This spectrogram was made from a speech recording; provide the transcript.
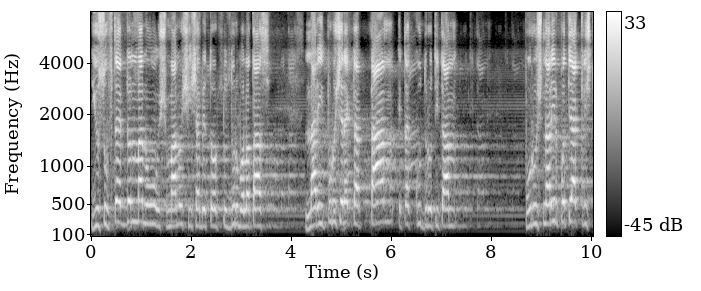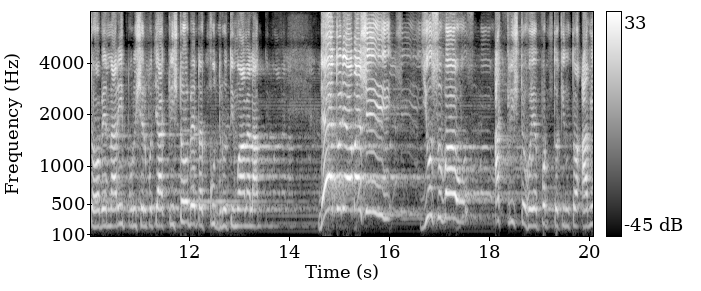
ইউসুফ তো একজন মানুষ মানুষ হিসাবে তো একটু দুর্বলতা আছে। নারী পুরুষের একটা টান, এটা কুদরতি টান। পুরুষ নারীর প্রতি আকৃষ্ট হবে, নারী পুরুষের প্রতি আকৃষ্ট হবে, এটা কুদরতি মামেলা। দে দুনিয়াবাসী, ইউসুফাও আকৃষ্ট হয়ে পড়তো, কিন্তু আমি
